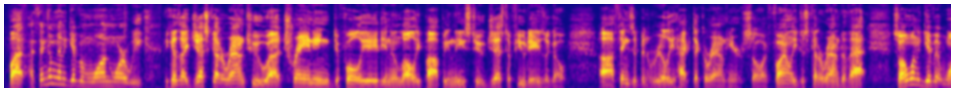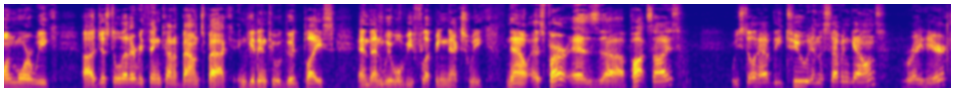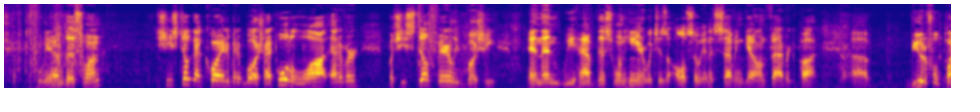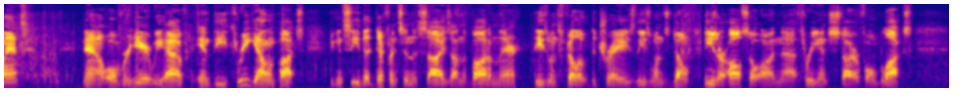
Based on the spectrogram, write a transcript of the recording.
but I think I'm going to give them one more week because I just got around to uh, training, defoliating, and lollipopping these two just a few days ago. Uh, things have been really hectic around here, so I finally just got around to that. So I want to give it one more week uh, just to let everything kind of bounce back and get into a good place, and then we will be flipping next week. Now, as far as uh, pot size, we still have the two in the seven gallons right here. We have this one. She's still got quite a bit of bush. I pulled a lot out of her, but she's still fairly bushy. And then we have this one here, which is also in a seven gallon fabric pot. Uh, beautiful plant. Now over here we have in the three gallon pots, you can see the difference in the size on the bottom there. These ones fill out the trays. These ones don't. These are also on uh, three inch styrofoam blocks.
